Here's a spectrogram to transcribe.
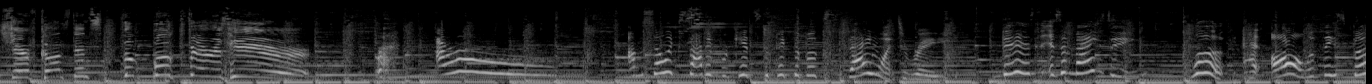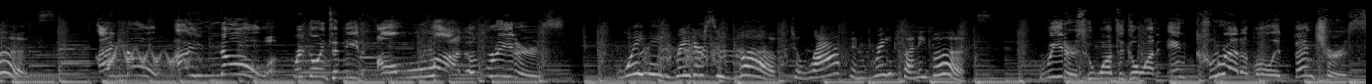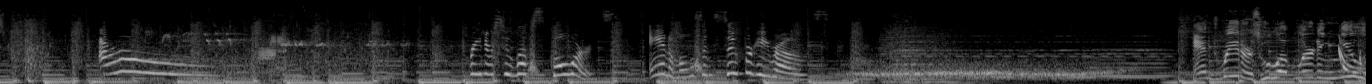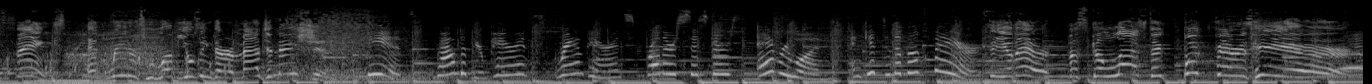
it, Sheriff Constance? The book fair is here! Ah, arr! I'm so excited for kids to pick the books they want to read. This is amazing. Look at all of these books. I know, I know! We're going to need a lot of readers! We need readers who love to laugh and read funny books. Readers who want to go on incredible adventures! Who love sports, animals, and superheroes. And readers who love learning new things! And readers who love using their imagination! Kids, round up your parents, grandparents, brothers, sisters, everyone, and get to the book fair. See you there! The Scholastic Book Fair is here!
